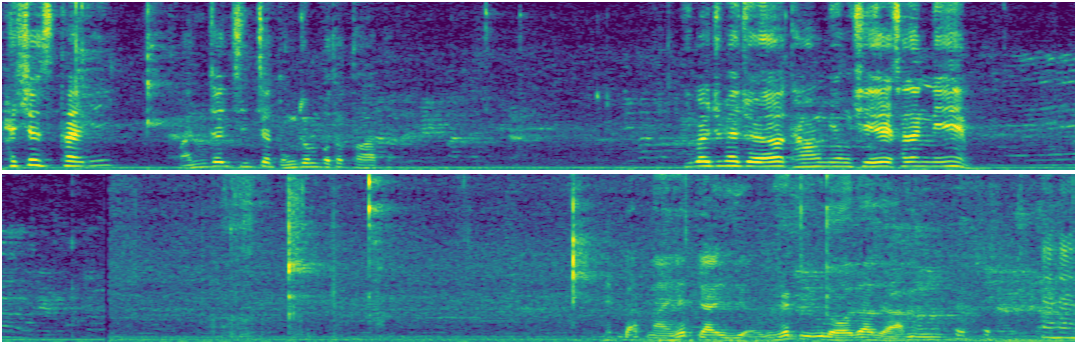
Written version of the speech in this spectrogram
패션 스타일이 완전 진짜 농촌보다 더하다. 이발 좀 해줘요 당황미용실 사장님 Hết bát này hết chai rượu hết những đồ ra giảm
